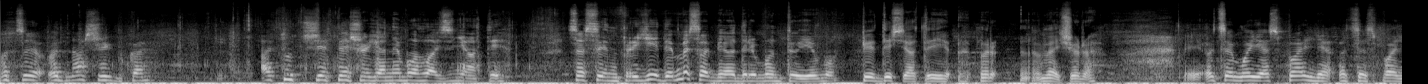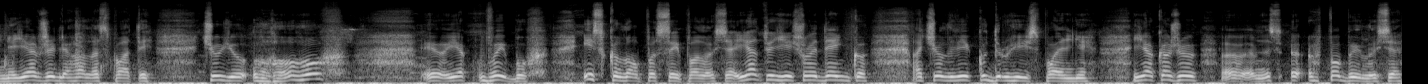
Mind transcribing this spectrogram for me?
Оце одна шибка. А тут ще те, що я не могла зняти. Це син приїде, ми самі відремонтуємо. 50 вечора. Оце моя спальня, оце спальня. Я вже лягала спати. Чую гогох, як вибух, і скло посипалося. Я тоді швиденько, а чоловік у другій спальні. Я кажу, е, е, побилося.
